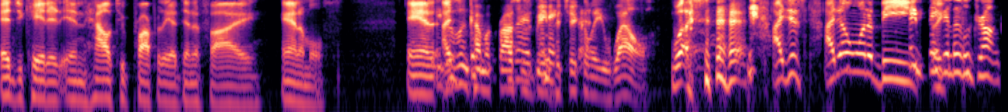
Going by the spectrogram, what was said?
educated in how to properly identify animals. And he doesn't I, come across as being particularly well. Well, I just I don't want to be maybe like, a little drunk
